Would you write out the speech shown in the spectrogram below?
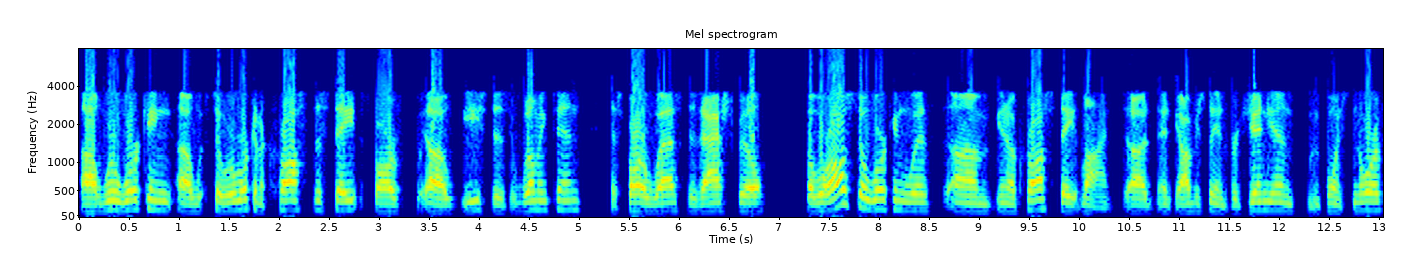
Uh, we're working, uh, so we're working across the state, as far uh, east as Wilmington, as far west as Asheville, but we're also working with, um, you know, across state lines, uh, and obviously in Virginia and points north,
